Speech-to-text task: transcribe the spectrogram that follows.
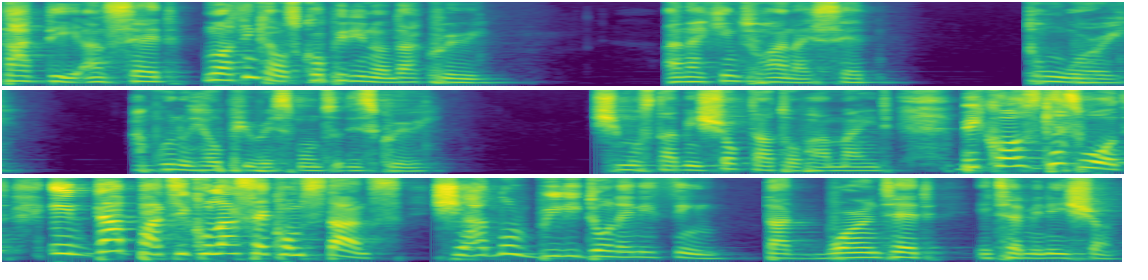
that day and said, No, I think I was copied in on that query. And I came to her and I said, don't worry. I'm going to help you respond to this query. She must have been shocked out of her mind. Because guess what? In that particular circumstance, she had not really done anything that warranted a termination.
